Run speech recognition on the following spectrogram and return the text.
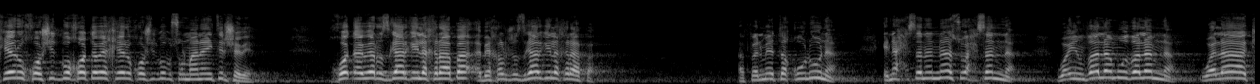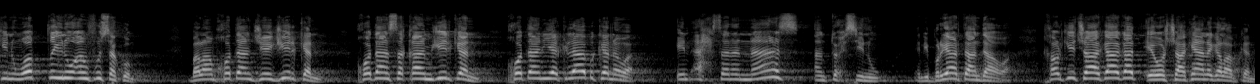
خێر و خۆشید بۆ خۆتەوەی خێر و خۆشید بۆ مسلمانانی تر شەوێ خۆت ئەوێ ڕزگارگەی لە خراپە ئەبێ خەڵک ڕزگارگەی لە خراپە تقولون إن أحسن الناس أحسننا وإن ظلموا ظلمنا ولكن وطنوا أنفسكم. بلام خوتان جيجير كان خوتان سقام جير كان خوتان يكلاب كانوا إن أحسن الناس أن تحسنوا. يعني بريارتان داوا. خەڵکی چاکاکات ئێوە چاکیان لەگەڵا بکەن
